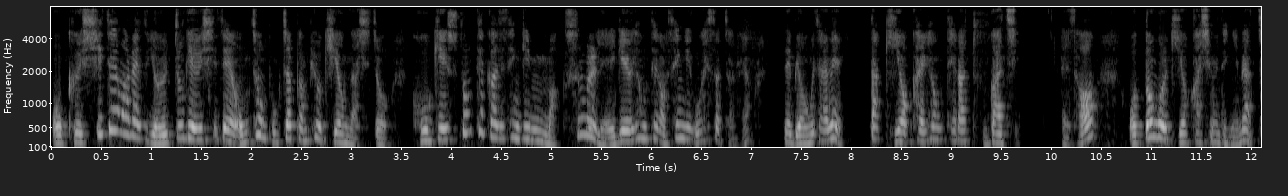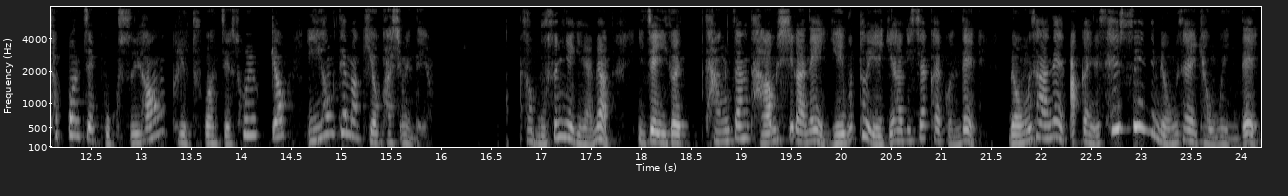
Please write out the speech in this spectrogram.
어, 그 시제만 해도 12개의 시제 엄청 복잡한 표 기억나시죠? 거기에 수동태까지 생기면 막 24개의 형태가 생기고 했었잖아요. 근데 명사는 딱 기억할 형태가 두 가지. 그래서 어떤 걸 기억하시면 되냐면 첫 번째 복수형 그리고 두 번째 소유격 이 형태만 기억하시면 돼요. 그래서 무슨 얘기냐면 이제 이거 당장 다음 시간에 얘부터 얘기하기 시작할 건데 명사는 아까 이제 셀 수 있는 명사의 경우인데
